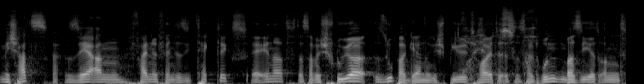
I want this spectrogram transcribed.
mich hat es sehr an Final Fantasy Tactics erinnert. Das habe ich früher super gerne gespielt. Heute ist es halt rundenbasiert und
